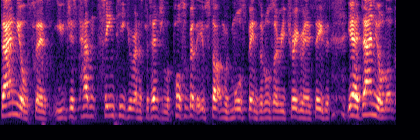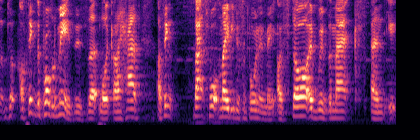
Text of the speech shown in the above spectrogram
Daniel says you just hadn't seen Tiki Renner's potential. The possibility of starting with more spins and also re-triggering is decent. Yeah, Daniel. I think the problem is, is that like I had, I think that's what maybe disappointed me. I started with the max and it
